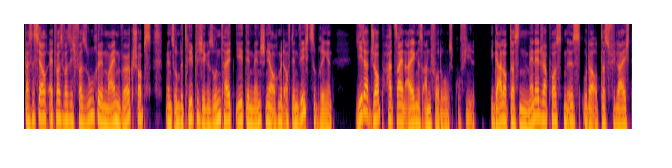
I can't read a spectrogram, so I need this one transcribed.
Das ist ja auch etwas, was ich versuche in meinen Workshops, wenn es um betriebliche Gesundheit geht, den Menschen ja auch mit auf den Weg zu bringen. Jeder Job hat sein eigenes Anforderungsprofil. Egal, ob das ein Managerposten ist oder ob das vielleicht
